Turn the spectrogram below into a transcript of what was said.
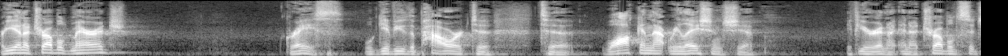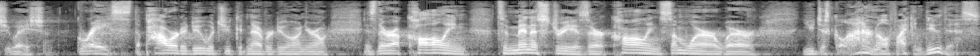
Are you in a troubled marriage? Grace will give you the power to, to walk in that relationship if you're in a, in a troubled situation. Grace, the power to do what you could never do on your own. Is there a calling to ministry? Is there a calling somewhere where you just go, I don't know if I can do this?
